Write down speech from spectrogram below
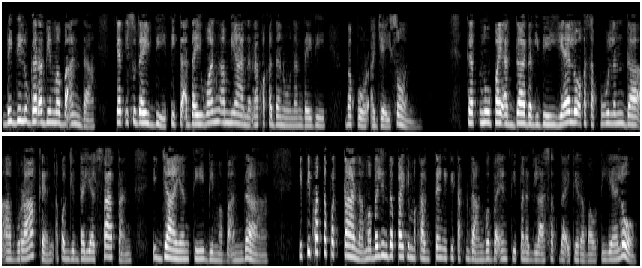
day di lugar abi mabaanda, ket isu daydi ti kaadaywan nga amyanan apakadanunan daydi bapor a Jason. Ket nupay adda dagidi yelo a kasapulan da a buraken a pagdalyasatan ijayan ti bimabaanda. Iti patapatana, mabalinda pa iti makagteng iti takdang babaen ti panaglasat da iti rabaw ti yelo.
